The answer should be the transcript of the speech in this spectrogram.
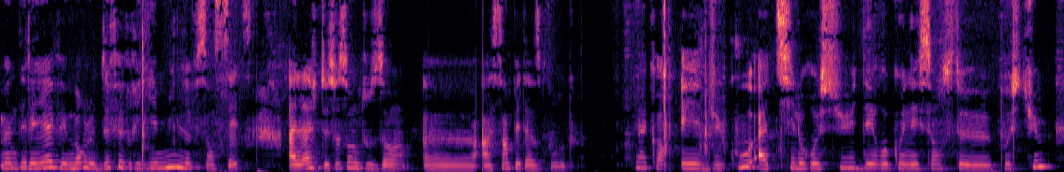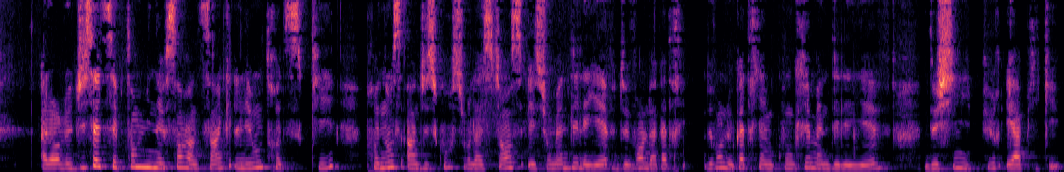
Mendeleïev est mort le 2 février 1907 à l'âge de 72 ans euh, à Saint-Pétersbourg. D'accord. Et du coup, a-t-il reçu des reconnaissances posthumes alors le 17 septembre 1925, Léon Trotsky prononce un discours sur la science et sur Mendeleïev devant, le quatrième congrès Mendeleïev de chimie pure et appliquée.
